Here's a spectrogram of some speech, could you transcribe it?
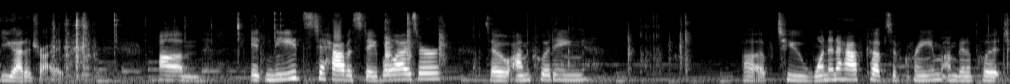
you gotta try it. Um, it needs to have a stabilizer. So I'm putting uh, to one and a half cups of cream, I'm gonna put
